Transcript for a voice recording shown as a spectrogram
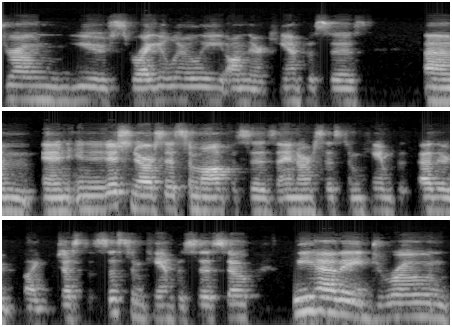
drone use regularly on their campuses. Um, and in addition to our system offices and our system campus, other like just the system campuses. So we have a drone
